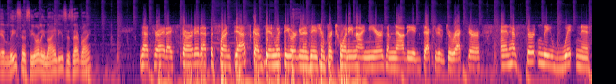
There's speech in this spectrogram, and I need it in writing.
at least since the early 90s. Is that right? That's right. I started at the front desk. I've been with the organization for 29 years. I'm now the executive director and have certainly witnessed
